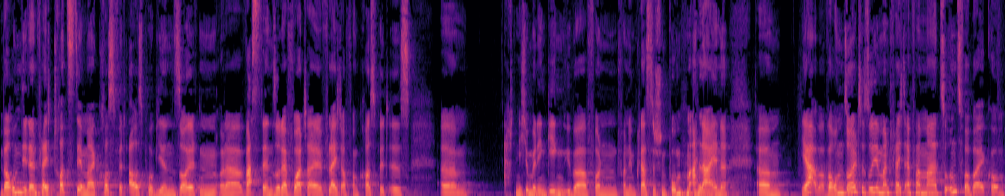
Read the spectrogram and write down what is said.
warum die denn vielleicht trotzdem mal CrossFit ausprobieren sollten oder was denn so der Vorteil vielleicht auch von CrossFit ist. Ähm, ach, nicht unbedingt gegenüber von, von dem klassischen Pumpen alleine. Ähm, ja, aber warum sollte so jemand vielleicht einfach mal zu uns vorbeikommen?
